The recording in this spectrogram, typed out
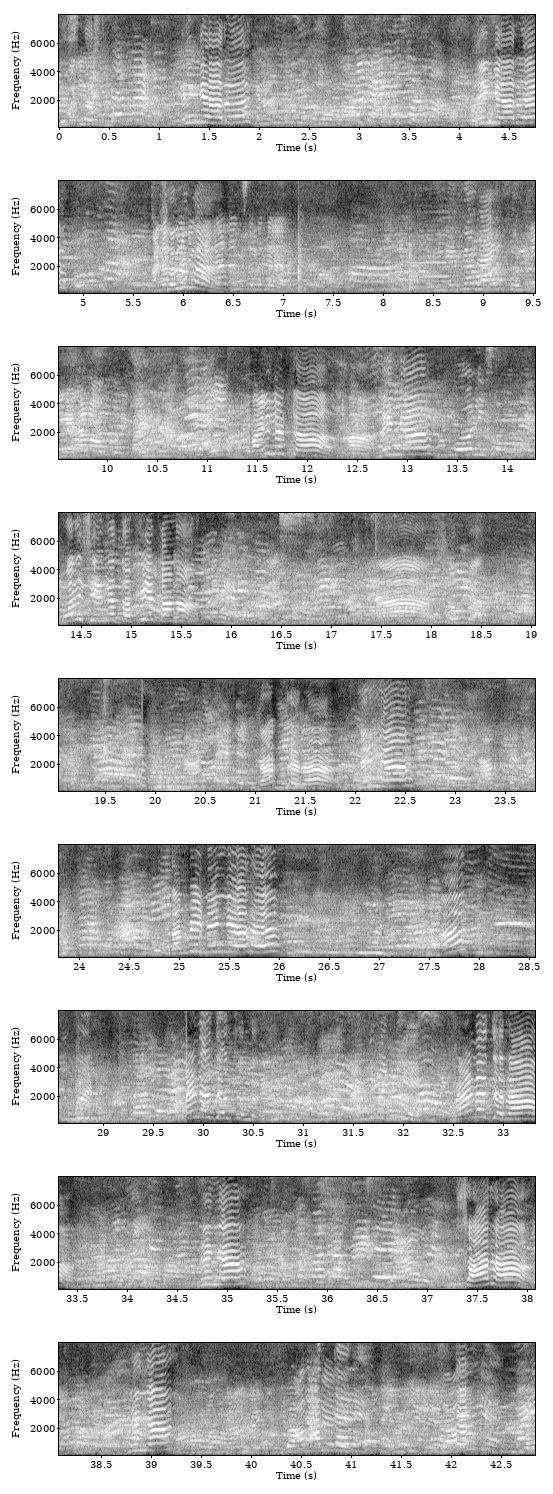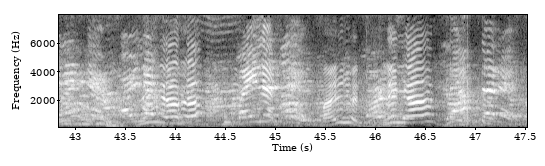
Business நீங்க யாரு? நீங்க யாரு? சொல்லுங்க. பைலட்டா? ஆ நீங்க? போலீஸ் எங்க தொப்பிய காணோம். ஆ சூப்பர். டாக்டரா? நீங்க தம்பி நீங்க யாரு ஆ மேனேஜர் சொல்லு மேனேஜரா நீங்க சாரா நீங்க நீங்க யாரு பைலட் நீங்க?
